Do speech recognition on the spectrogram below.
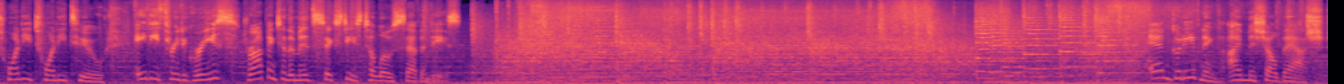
2022. 83 degrees, dropping to the mid 60s to low 70s. And good evening. I'm Michelle Basch.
